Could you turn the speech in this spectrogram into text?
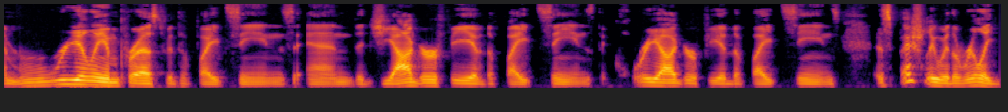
I'm really impressed with the fight scenes and the geography of the fight scenes, the choreography of the fight scenes, especially with a really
